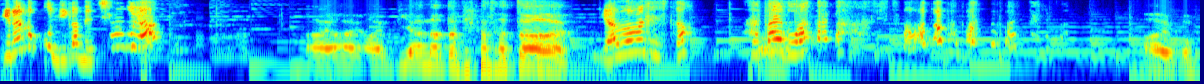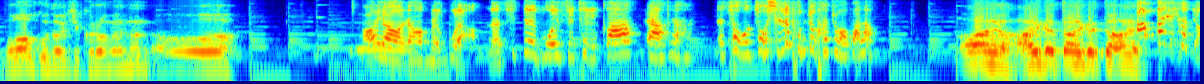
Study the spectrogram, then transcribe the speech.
이래놓고 네가 내 친구야? 아유, 아유, 아유, 미안하다, 미안하다. 미안하면 됐어? 아 빨리 놀아 빨리 아유, 뭐, 뭐 하고 놀지 그러면은? 어, 아 야 야 맹구야? 나 침대에 누워있을 테니까? 야 야 야, 저거 저 실내폰 좀 가져와봐라. 아유, 알겠다, 알겠다. 아유, 빨리 가져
